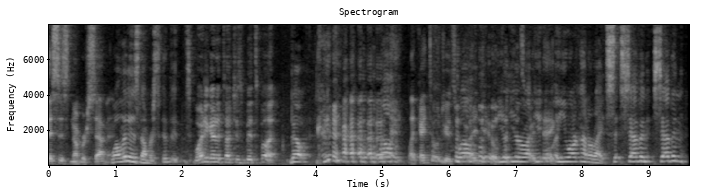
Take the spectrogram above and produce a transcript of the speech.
this is number 7. Well, it is number. s- it's- Why do you got to touch his bit's butt? No. well, like I told you, it's well, what I do. You're, you're my right. You, thing. you are kind of right. S- seven, seven.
